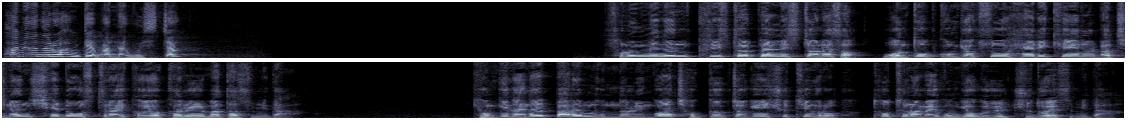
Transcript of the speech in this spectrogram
화면으로 함께 만나보시죠. 손흥민은 크리스탈 팰리스전에서 원톱 공격수 해리 케인을 바치는 섀도우 스트라이커 역할을 맡았습니다. 경기 내내 빠른 몸놀림과 적극적인 슈팅으로 토트넘의 공격을 주도했습니다.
